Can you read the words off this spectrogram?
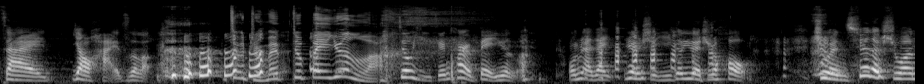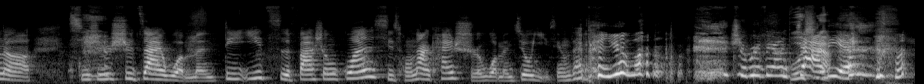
在。要孩子了，就准备就备孕了，就已经开始备孕了。我们俩在认识一个月之后，准确的说呢。其实是在我们第一次发生关系，从那儿开始，我们就已经在备孕了，是不是非常炸裂？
